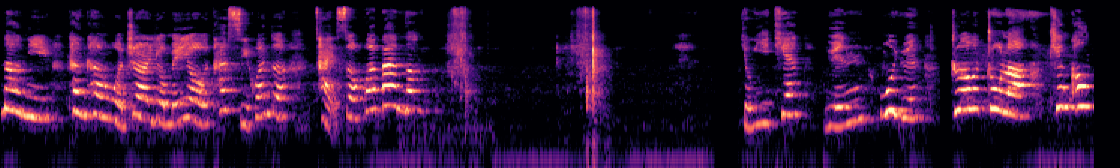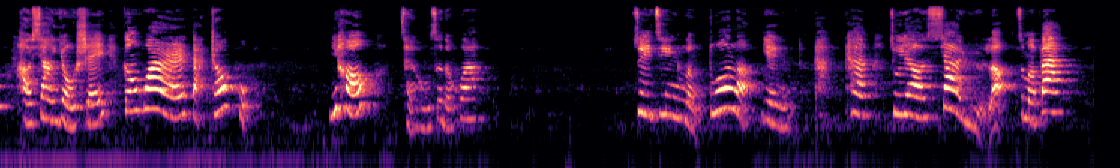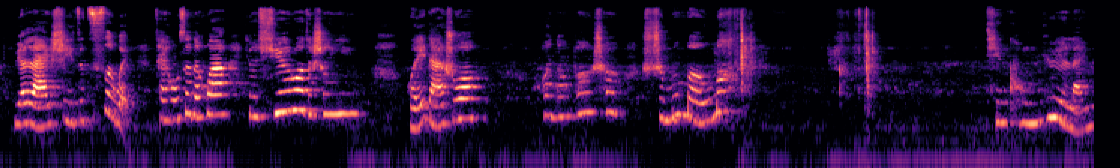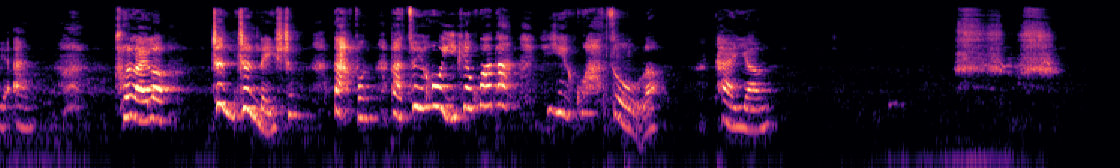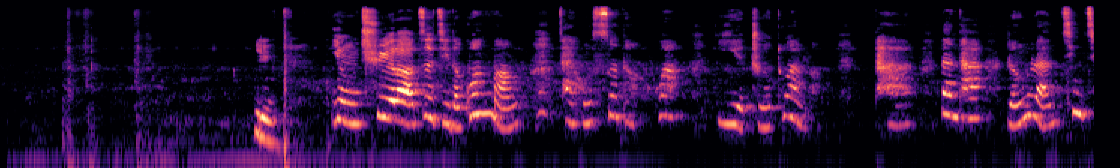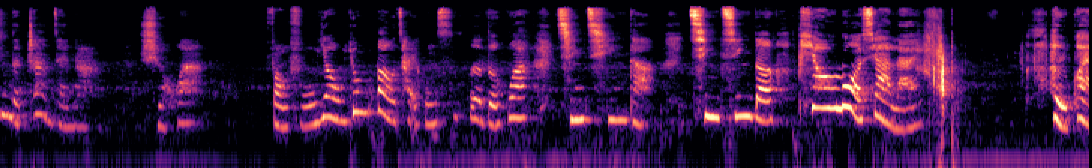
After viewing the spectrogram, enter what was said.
那你看看我这儿有没有她喜欢的彩色花瓣呢？有一天，云乌云遮住了天空，好像有谁跟花儿打招呼：“你好，彩虹色的花。”最近冷多了，眼看看就要下雨了，怎么办？原来是一只刺猬。彩虹色的花用虚弱的声音回答说：“我能帮上什么忙吗？”天空越来越暗，传来了阵阵雷声，大风把最后一片花瓣也刮走了。太阳隐隐去了自己的光芒，彩虹色的花也折断了。它，但它。仍然静静地站在那儿，雪花仿佛要拥抱彩虹色的花，轻轻地、轻轻地飘落下来。很快，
